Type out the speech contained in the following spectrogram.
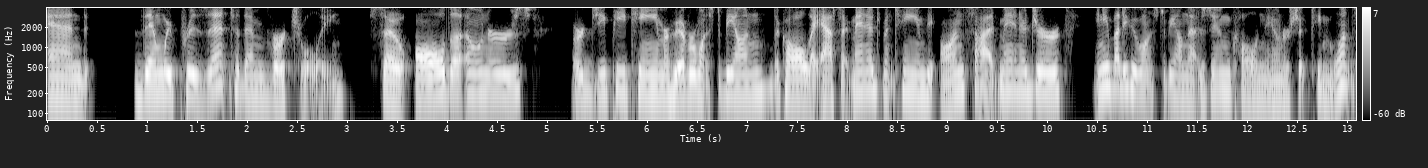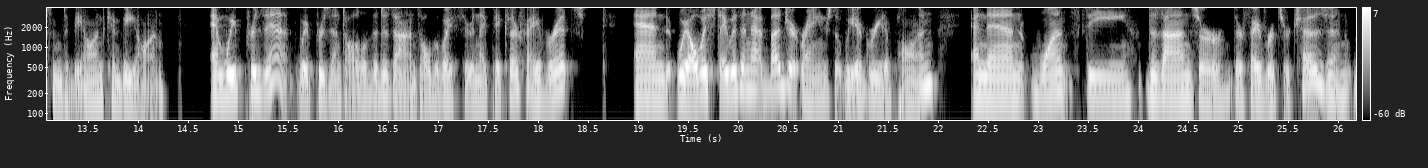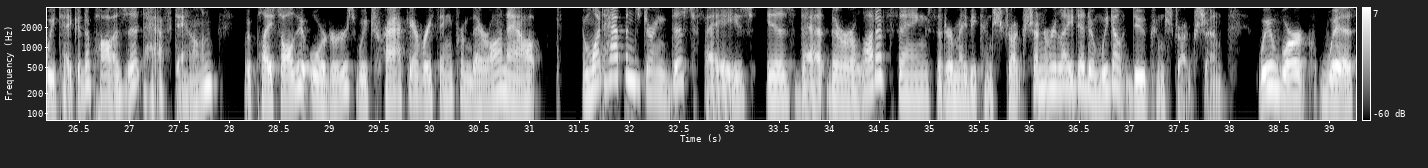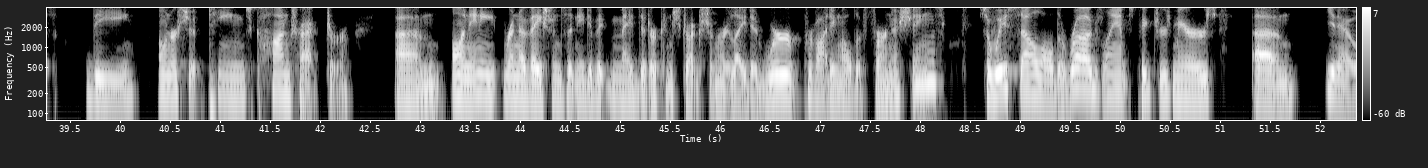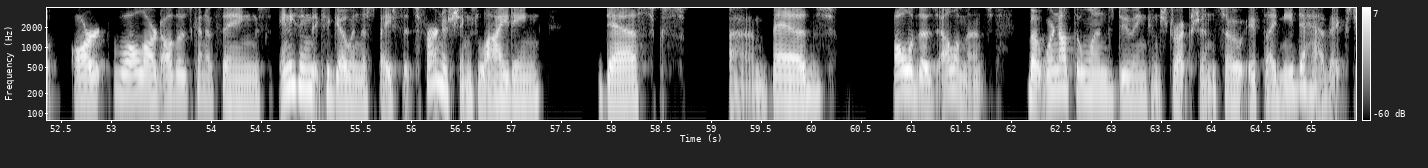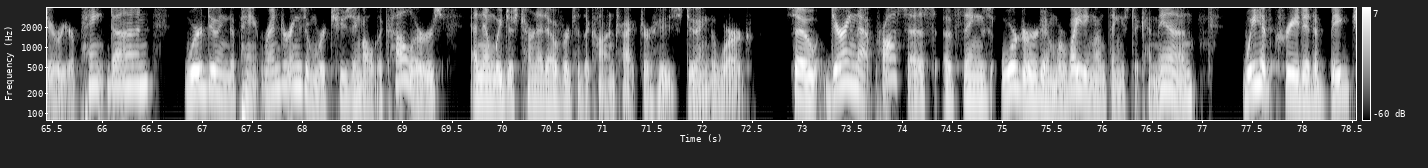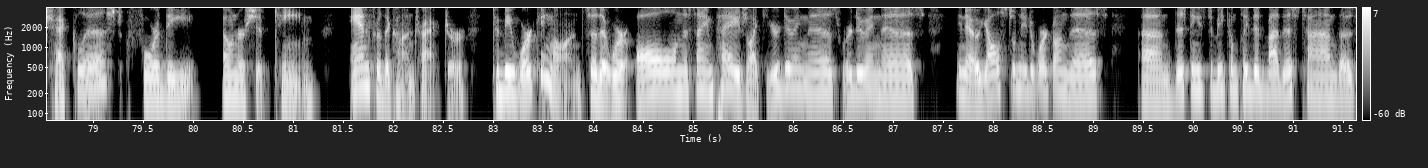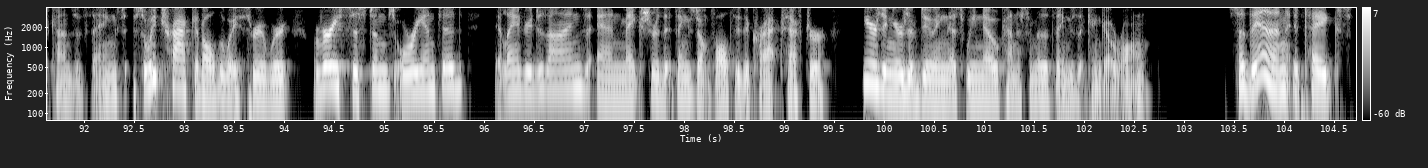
And then we present to them virtually. So all the owners or GP team or whoever wants to be on the call, the asset management team, the on-site manager, anybody who wants to be on that Zoom call and the ownership team wants them to be on can be on. And we present, we present all of the designs all the way through and they pick their favorites. And we always stay within that budget range that we agreed upon. And then once the designs or their favorites are chosen, we take a deposit half down, we place all the orders, we track everything from there on out. And what happens during this phase is that there are a lot of things that are maybe construction related, and we don't do construction. We work with the ownership team's contractor um, on any renovations that need to be made that are construction related. We're providing all the furnishings. So we sell all the rugs, lamps, pictures, mirrors, um, you know, art, wall art, all those kind of things, anything that could go in the space that's furnishings, lighting, desks, um, beds, all of those elements. But we're not the ones doing construction. So if they need to have exterior paint done, we're doing the paint renderings and we're choosing all the colors. And then we just turn it over to the contractor who's doing the work. So during that process of things ordered and we're waiting on things to come in, we have created a big checklist for the ownership team and for the contractor to be working on so that we're all on the same page like you're doing this we're doing this you know y'all still need to work on this um, this needs to be completed by this time those kinds of things. So we track it all the way through. We're, we're very systems oriented at landry designs and make sure that things don't fall through the cracks after years and years of doing this. We know kind of some of the things that can go wrong. So then it takes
